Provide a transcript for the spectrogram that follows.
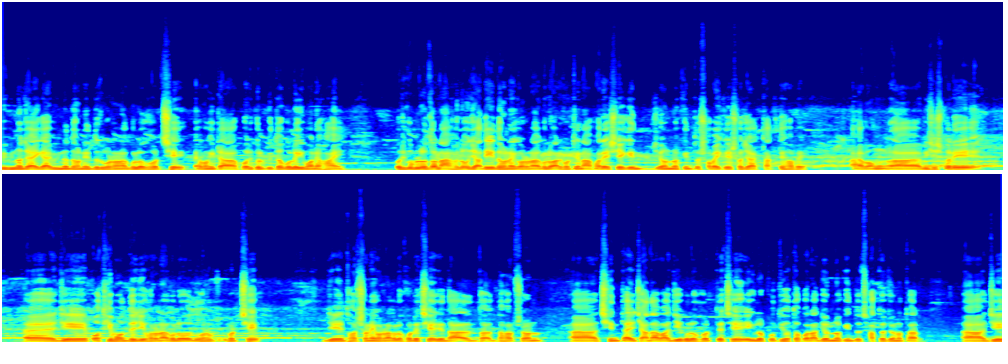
বিভিন্ন জায়গায় বিভিন্ন ধরনের দুর্ঘটনাগুলো ঘটছে এবং এটা পরিকল্পিত বলেই মনে হয়। পরিকল্পিত না হলেও যাতে এই ধরনের ঘটনাগুলো আর ঘটতে না পারে, সে জন্য কিন্তু সবাইকে সজাগ থাকতে হবে। এবং বিশেষ করে যে পথিমধ্যে যে ঘটনাগুলো ঘটছে, যে ধর্ষণের ঘটনাগুলো ঘটেছে, যে ধর্ষণ ছিনতাই, চাঁদাবাজি এগুলো ঘটতেছে, এগুলো প্রতিহত করার জন্য কিন্তু ছাত্র জনতার যে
